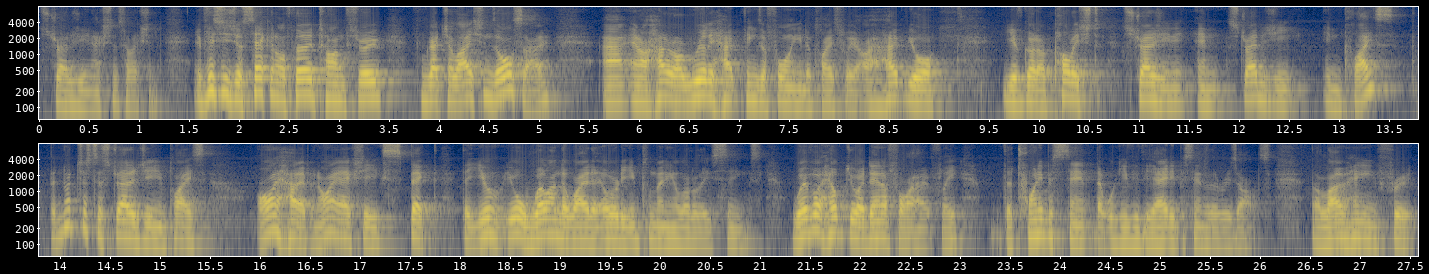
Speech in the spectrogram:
strategy and action selection. If this is your second or third time through, congratulations also. Uh, and I, hope, I really hope things are falling into place for you. I hope you're, you've got a polished strategy and strategy in place, but not just a strategy in place. I hope and I actually expect that you're, you're well underway to already implementing a lot of these things. We've helped you identify, hopefully, the 20% that will give you the 80% of the results, the low hanging fruit.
